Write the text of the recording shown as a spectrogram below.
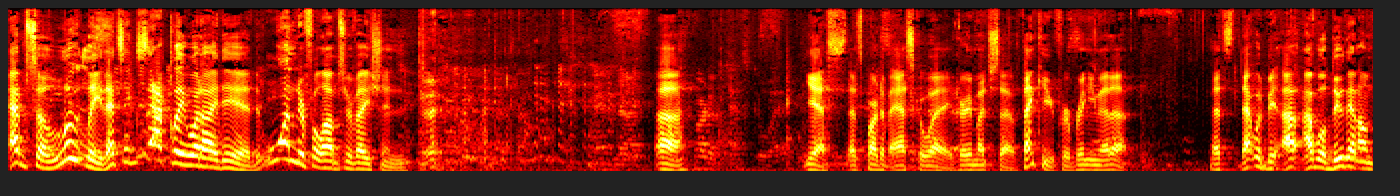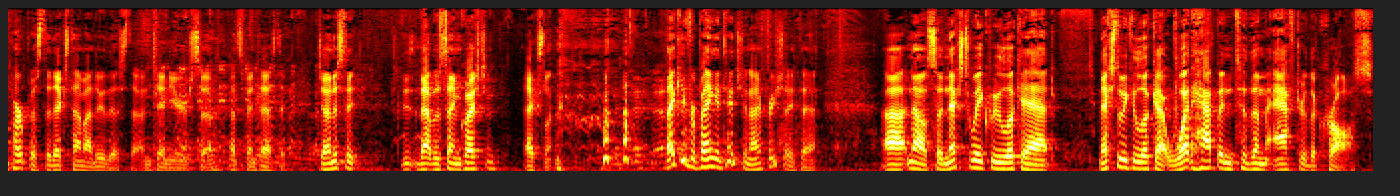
Absolutely. That's exactly what I did. Wonderful observation. Uh, Yes, that's part of Ask Away. Very much so. Thank you for bringing that up. That's, that would be, I, I, will do that on purpose the next time I do this, though, in 10 years. So that's fantastic. Jonas, did, that was the same question? Excellent. Thank you for paying attention. I appreciate that. Uh, no, so next week we look at, next week we look at what happened to them after the cross.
